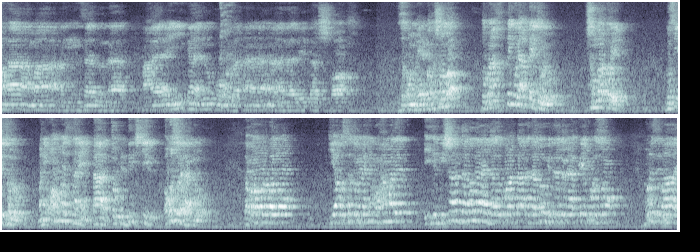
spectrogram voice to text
আনজালনা লিতাশকা। যখন মেয়ের কথা শুনলো, তখন আস্তে করে আটকাই চলল, সুন্দর করে গুছিয়ে চলো মানে অন্য স্থানে তার চোখের দৃষ্টির অবসরে রাখল। তখন অমর বলল, কি অবস্থা তুমি নাকি মোহাম্মদের? এই যে বিশাল জাদু দেয় জাদু করার তার জাদুর ভিতরে তুমি আটকে পড়েছো? বলেছে, ভাই,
